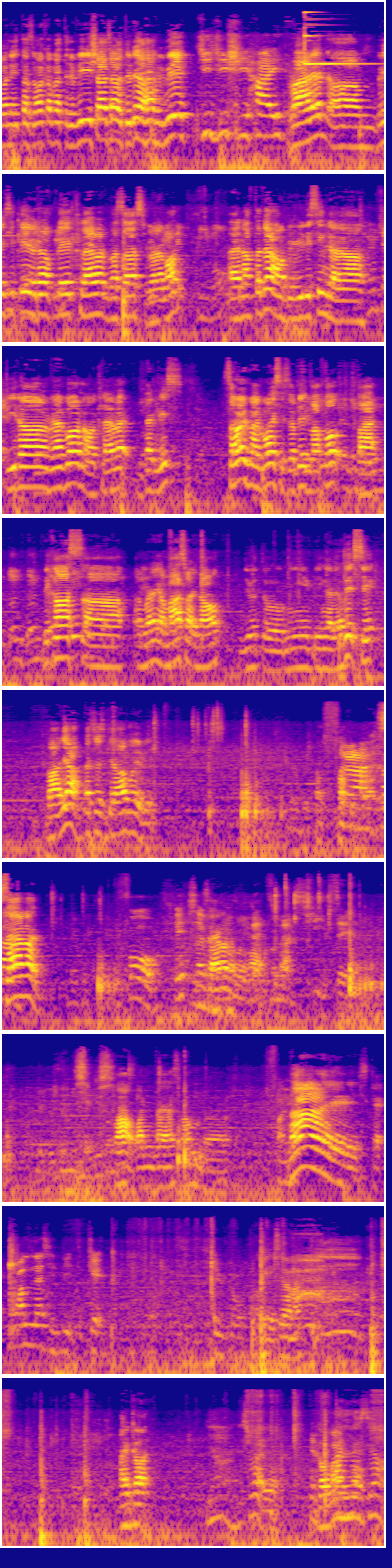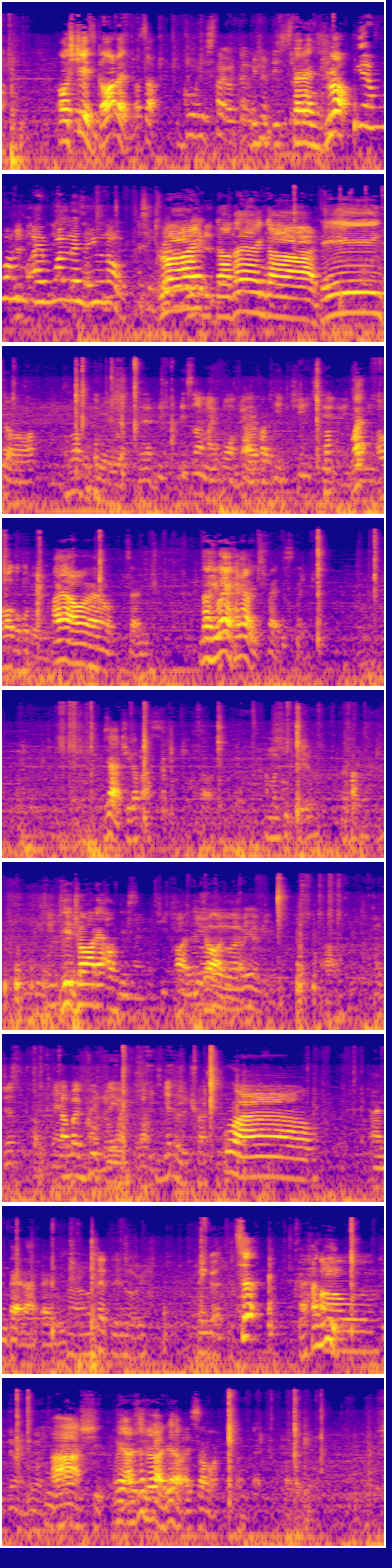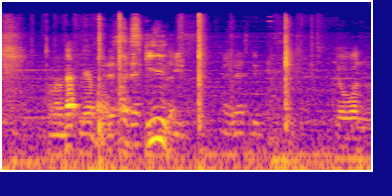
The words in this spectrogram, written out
Dominators, welcome back to the video shout out. Today I have with me GG Shi Hi. Ryan. Um, basically we're gonna play Claret versus Revonn. And after that I'll be releasing the either Revonn or Claret deck list. Sorry if my voice is a bit muffled, but because uh, I'm wearing a mask right now due to me being a little bit sick. But yeah, let's just get on with it. Oh, fucking God. Seven! Four. Eh, seven. Seven Six. Wow, one less number. Five. Nice! Okay. One less indeed. Cake. There you go. Okay, see what I got. Yeah, that's right. Yeah. Got one less, yeah. Oh shit, it's Gordon. What's up? Go ahead, start your turn. Which one this? Stand and drop. You have one. I have one less than you now. That's. Right, the Vanguard. Ding dong. Yeah, it- It's not my fault, man. fuck. He changed it. and he What? I want to go home already. Oh yeah, oh, yeah, oh. No, he went and hang out with his friends. Is that a trigger pass? Oh, I'm a good player. the fuck. He changed Did you it. draw that on this? Oh, it. you No, no, I it. may have it. Oh. I'm just content. I'm a I good player. what- just have to trust me. Wow. I'm bad apparently. Nah, I'm a bad player, don't worry. Vanguard. Sir, I'm hungry. Power. Then I know what- Ah shit. Wait, I just realized I didn't have extra one. I'm a bad player, but That's- it's that's skill. good. Yeah, that's good. Your one.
